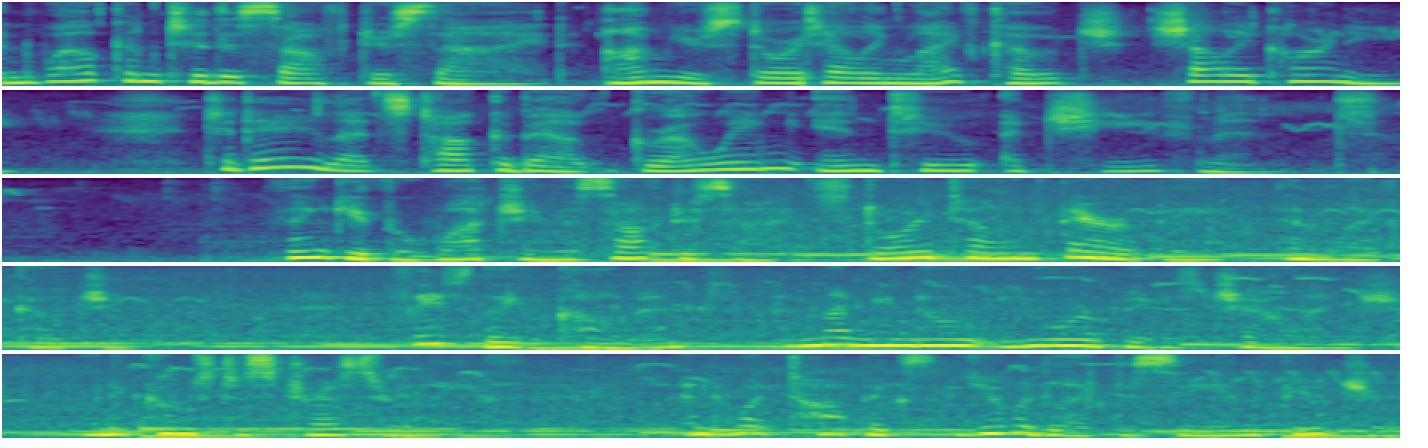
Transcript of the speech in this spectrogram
and welcome to the softer side. I'm your storytelling life coach, Shelley Carney. Today, let's talk about growing into achievement. Thank you for watching the softer side storytelling therapy and life coaching. Please leave a comment and let me know your biggest challenge when it comes to stress relief and what topics you would like to see in the future.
